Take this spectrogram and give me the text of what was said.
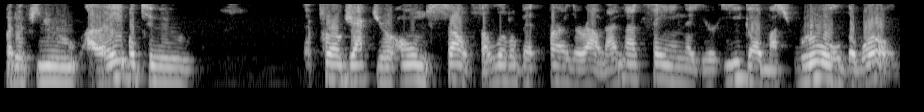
But if you are able to project your own self a little bit farther out, I'm not saying that your ego must rule the world.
